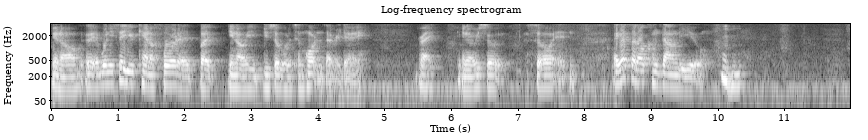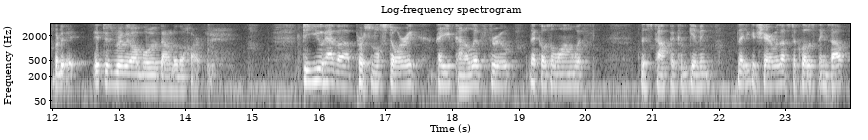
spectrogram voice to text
You know, eh, when you say you can't afford it, but you know you, you still go to Tim Hortons every day. Right. You know, so so it, I guess that all comes down to you. But it, it just really all boils down to the heart. Do you have a personal story that you've kind of lived through that goes along with this topic of giving that you could share with us to close things out?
